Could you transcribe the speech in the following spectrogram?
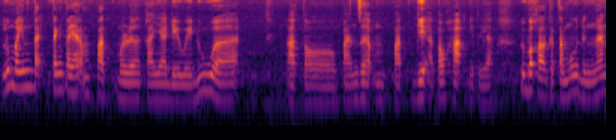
lu main tank tier 4 model kayak DW2 atau Panzer 4G atau H gitu ya. Lu bakal ketemu dengan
